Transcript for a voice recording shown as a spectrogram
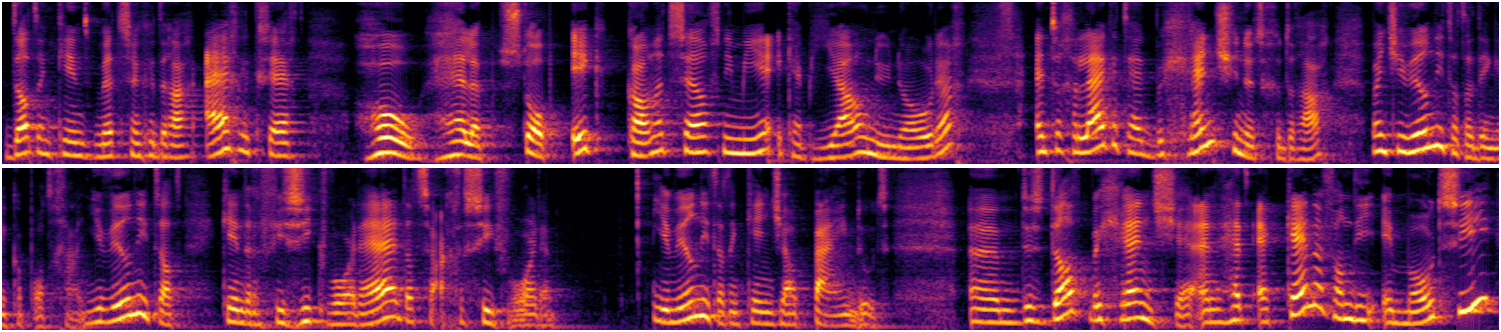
Dat een kind met zijn gedrag eigenlijk zegt: Ho, help, stop. Ik kan het zelf niet meer. Ik heb jou nu nodig. En tegelijkertijd begrens je het gedrag, want je wil niet dat er dingen kapot gaan. Je wil niet dat kinderen fysiek worden, hè? dat ze agressief worden. Je wil niet dat een kind jou pijn doet. Um, dus dat begrens je. En het erkennen van die emotie.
